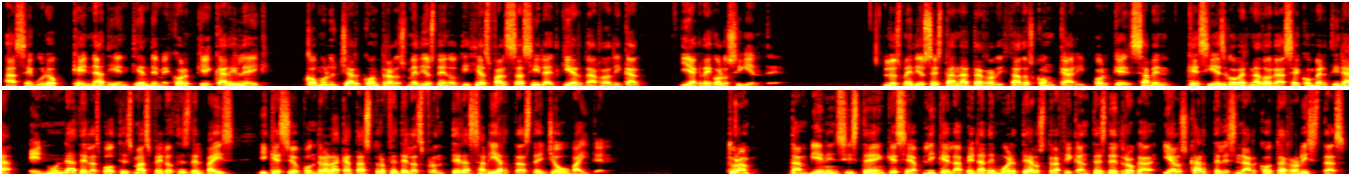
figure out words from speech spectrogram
aseguró que nadie entiende mejor que Carrie Lake cómo luchar contra los medios de noticias falsas y la izquierda radical, y agregó lo siguiente. Los medios están aterrorizados con Cari porque saben que si es gobernadora se convertirá en una de las voces más feroces del país y que se opondrá a la catástrofe de las fronteras abiertas de Joe Biden. Trump también insiste en que se aplique la pena de muerte a los traficantes de droga y a los cárteles narcoterroristas,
